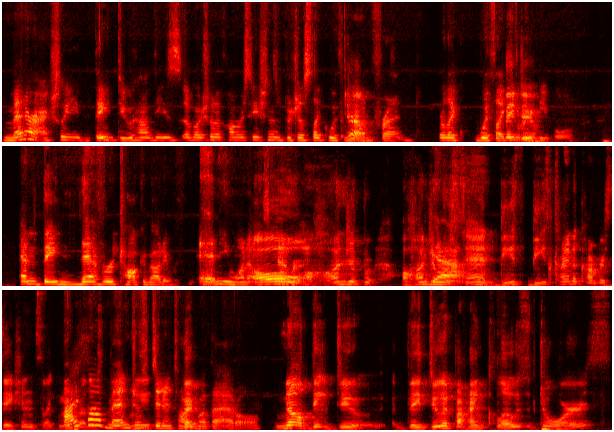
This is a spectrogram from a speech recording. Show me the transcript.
men are actually they do have these emotional conversations, but just like with Yeah. one friend or like with like They three do. people, and they never talk about it with anyone else Oh, a hundred, a hundred percent. These these kind of conversations, like my I thought men me- just didn't talk about that at all. No, they do. They do it behind closed doors,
